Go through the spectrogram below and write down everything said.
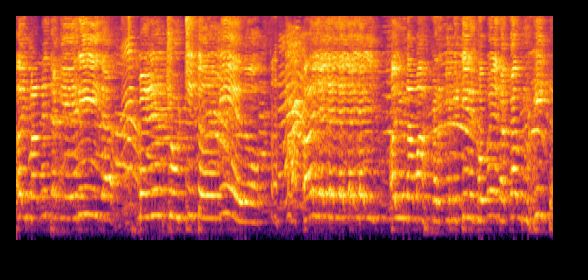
¡Ay, mamita querida! ¡Me dio un chuchito de miedo! ¡Ay, ay, ay, ay, ay! ay! Hay una máscara que me quiere comer acá, brujita.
